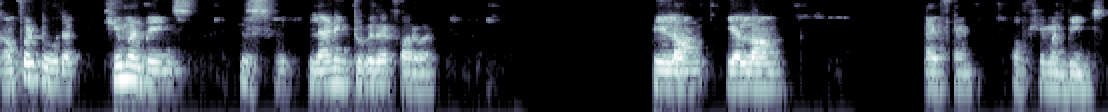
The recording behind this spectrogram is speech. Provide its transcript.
comfort to the human beings, is learning together for a long, year long lifetime of human beings.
